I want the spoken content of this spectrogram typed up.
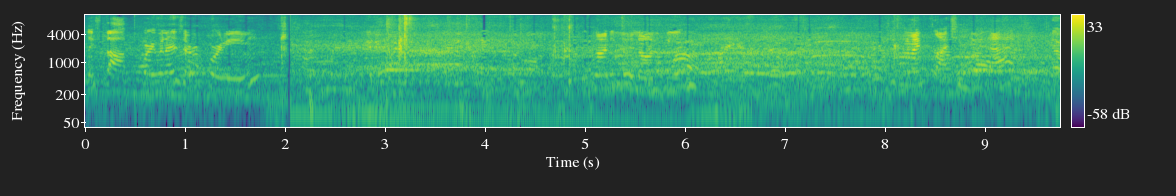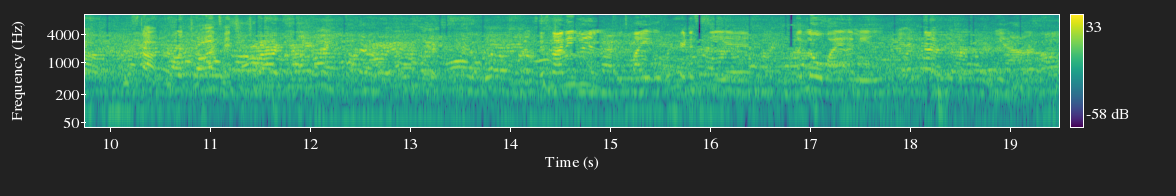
Oh, they stopped right when I started recording. It's not even on beat. When I flash and do that, No, stop. Draw attention to it. it's not even light over here to see it. Like, no light, I mean. Yeah.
